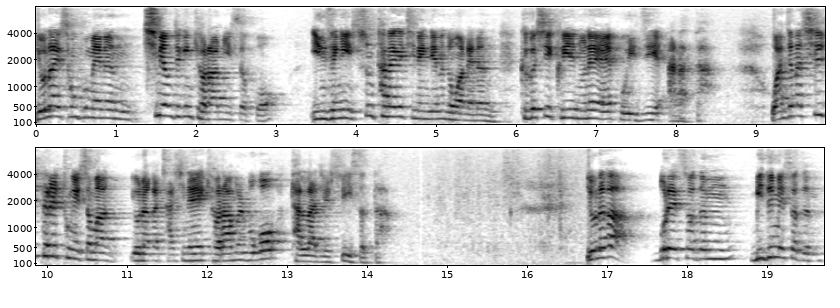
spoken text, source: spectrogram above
요나의 성품에는 치명적인 결함이 있었고 인생이 순탄하게 진행되는 동안에는 그것이 그의 눈에 보이지 않았다. 완전한 실패를 통해서만 요나가 자신의 결함을 보고 달라질 수 있었다. 요나가 물에서든 믿음에서든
